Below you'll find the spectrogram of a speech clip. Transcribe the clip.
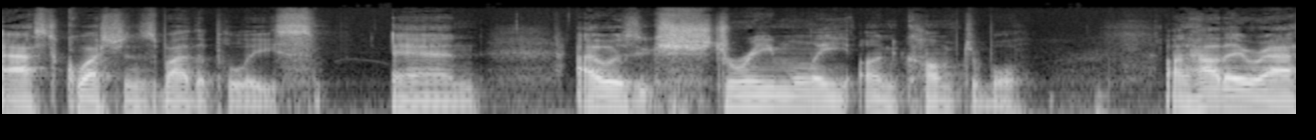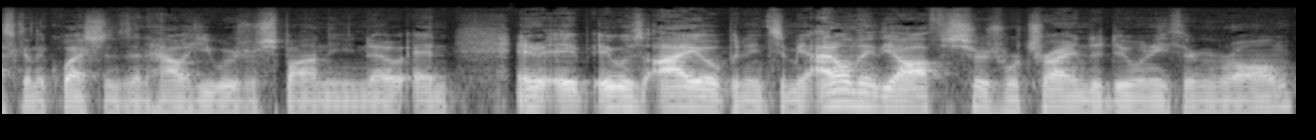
asked questions by the police, and I was extremely uncomfortable on how they were asking the questions and how he was responding. You know, and and it, it was eye opening to me. I don't think the officers were trying to do anything wrong.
